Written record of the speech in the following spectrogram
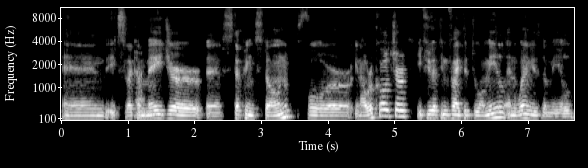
and it's like a major uh, stepping stone for in our culture if you get invited to a meal and when is the meal?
